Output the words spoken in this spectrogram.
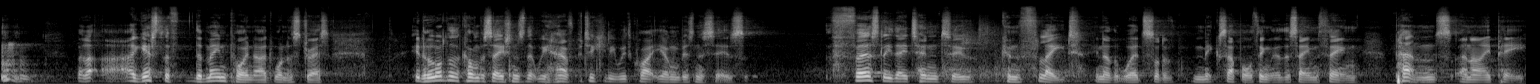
but I, I guess the, the main point I'd want to stress in a lot of the conversations that we have, particularly with quite young businesses, firstly, they tend to conflate, in other words, sort of mix up or think they're the same thing, patents and IP.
